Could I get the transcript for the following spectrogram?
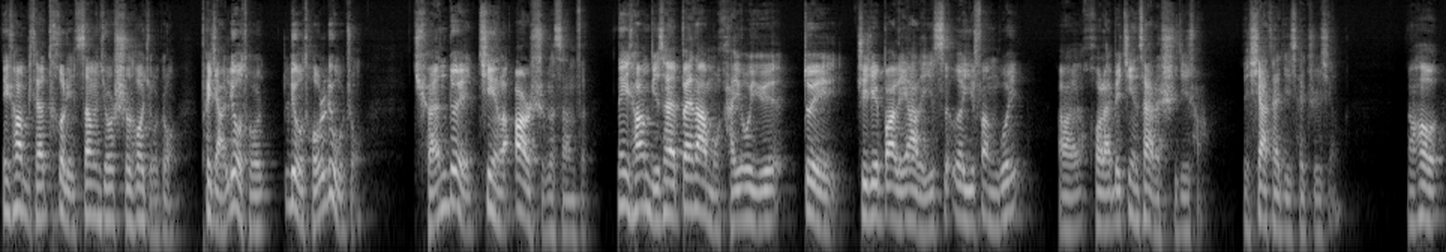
那场比赛，特里三分球十投九中，佩贾六投六投六中，全队进了二十个三分。那场比赛，拜纳姆还由于对 J.J. 巴里亚的一次恶意犯规啊、后来被禁赛了十几场，下赛季才执行。然后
